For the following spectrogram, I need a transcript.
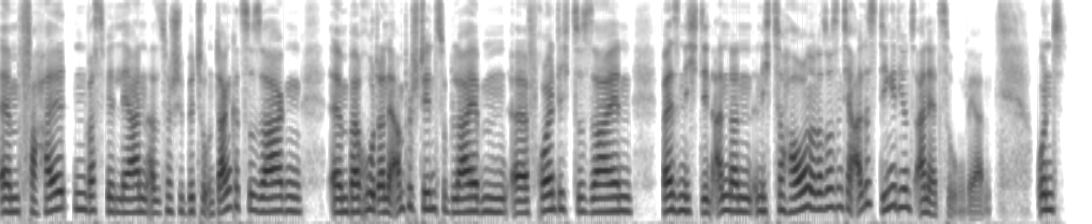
ähm, Verhalten, was wir lernen, also zum Beispiel Bitte und Danke zu sagen, ähm, bei Rot an der Ampel stehen zu bleiben, äh, freundlich zu sein, weiß nicht, den anderen nicht zu hauen oder so, sind ja alles Dinge, die uns anerzogen werden. Und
